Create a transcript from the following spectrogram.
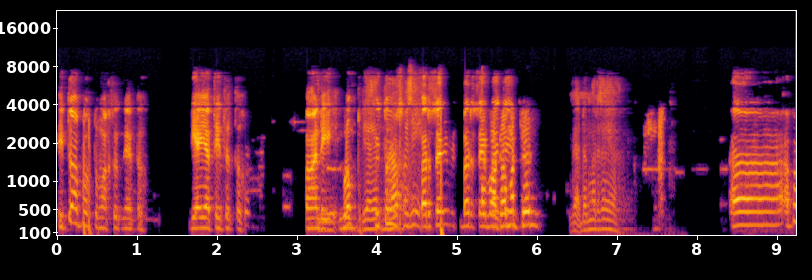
Itu apa tuh maksudnya tuh? Di ayat itu tuh bang Andi? Di- belum di ayat itu berapa sih? baru saya baru saya baca. Bodoh medun. Nggak dengar saya. Eh, apa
